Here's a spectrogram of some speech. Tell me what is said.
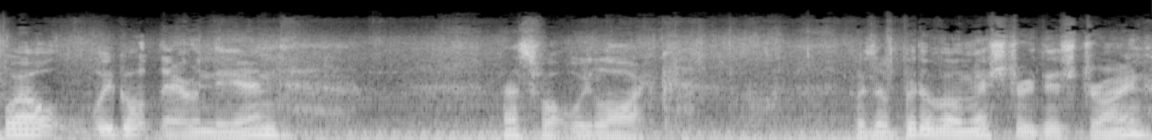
Well, we got there in the end. That's what we like. It was a bit of a mystery, this drain.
